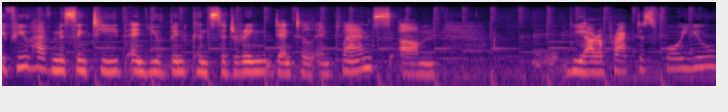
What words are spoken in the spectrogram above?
if you have missing teeth and you've been considering dental implants, um, we are a practice for you.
